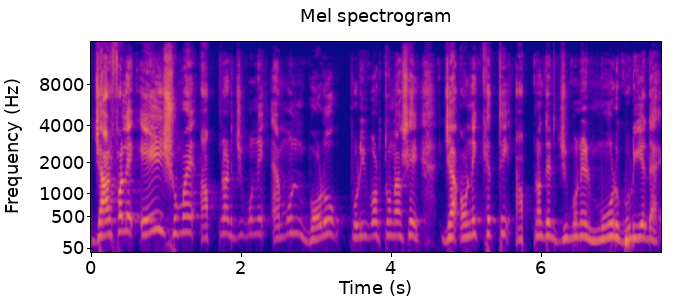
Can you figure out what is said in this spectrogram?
যার ফলে এই সময় আপনার জীবনে এমন বড় পরিবর্তন আসে যা অনেক ক্ষেত্রেই আপনাদের জীবনের মোড় ঘুরিয়ে দেয়।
